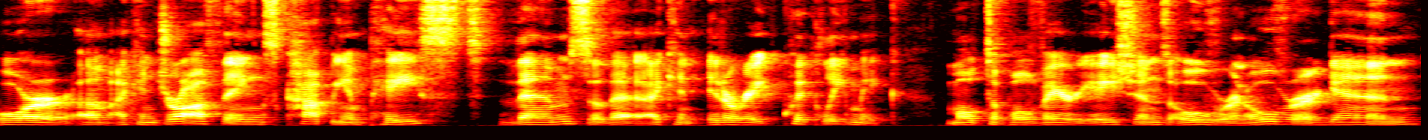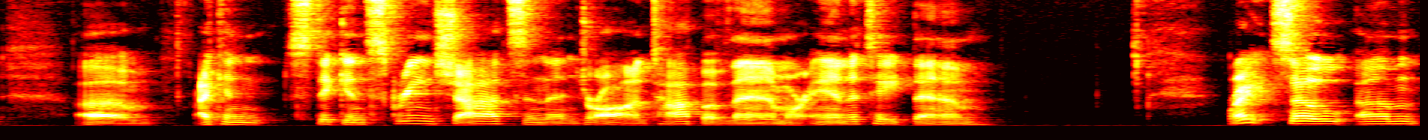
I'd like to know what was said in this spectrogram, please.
Or um, I can draw things, copy and paste them so that I can iterate quickly, make multiple variations over and over again. Um, I can stick in screenshots and then draw on top of them or annotate them. Right, so um,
